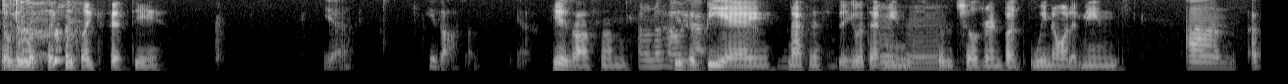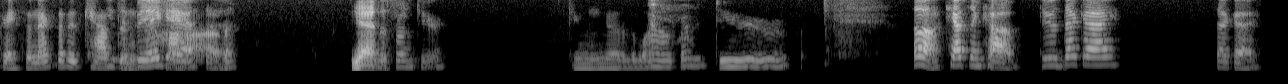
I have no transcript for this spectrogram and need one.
Though he looks like he's like fifty. Yeah. he's awesome. Yeah. He is awesome. I don't know how He's we a got BA. from. Not gonna say what that means for the children, but we know what it means. Um, okay, so next up is Captain. He's a Captain big Cobb, asset to the frontier. King of the Wild Frontier. Ah, Captain Cobb. Dude, that guy. That guy.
